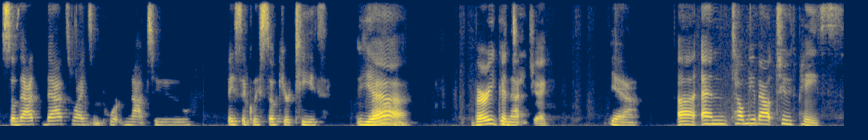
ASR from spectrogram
So that that's why it's important not to basically soak your teeth. Yeah. Um, Very good that, teaching. Yeah. Uh, and tell me about toothpaste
